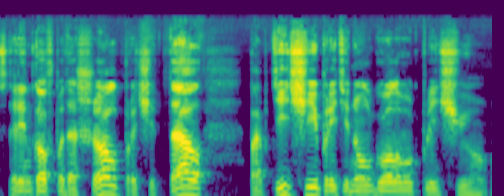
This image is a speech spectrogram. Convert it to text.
Старенков подошел, прочитал, по птичьи притянул голову к плечу.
